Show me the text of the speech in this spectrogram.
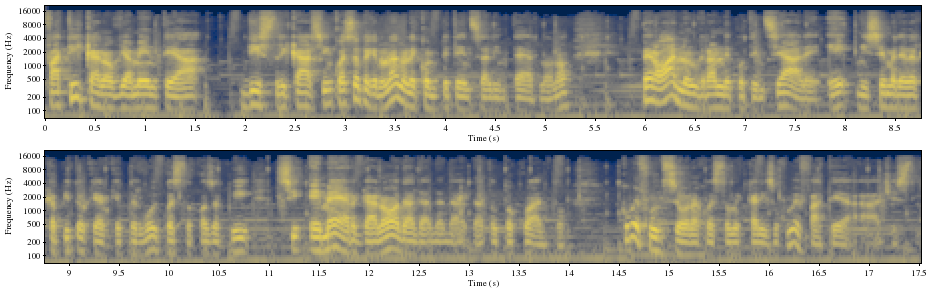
faticano ovviamente a districarsi in questo perché non hanno le competenze all'interno, no? però hanno un grande potenziale e mi sembra di aver capito che anche per voi questa cosa qui si emerga no? da, da, da, da, tutto quanto. Come funziona questo meccanismo? Come fate a, a gestire?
